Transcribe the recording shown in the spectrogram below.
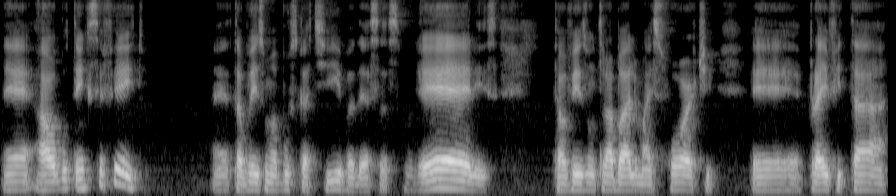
Né? Algo tem que ser feito. Né? Talvez uma busca ativa dessas mulheres, talvez um trabalho mais forte é, para evitar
